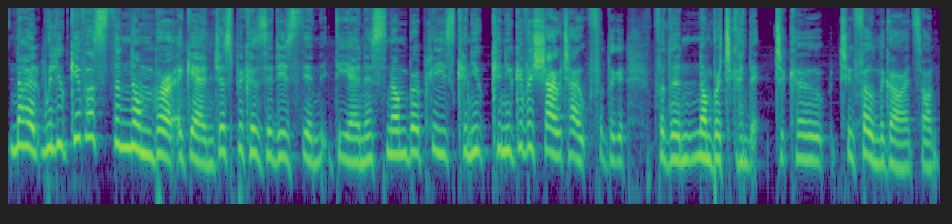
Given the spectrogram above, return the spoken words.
Niall, will you give us the number again, just because it is the the Ennis number, please? Can you can you give a shout out for the for the number to to co- to phone the guards on?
